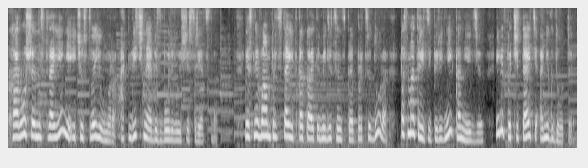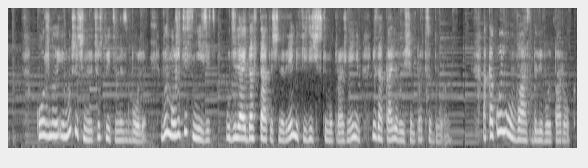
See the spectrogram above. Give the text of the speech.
Хорошее настроение и чувство юмора – отличное обезболивающее средство. Если вам предстоит какая-то медицинская процедура, посмотрите перед ней комедию или почитайте анекдоты. Кожную и мышечную чувствительность к боли вы можете снизить, уделяя достаточное время физическим упражнениям и закаливающим процедурам. А какой у вас болевой порог?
